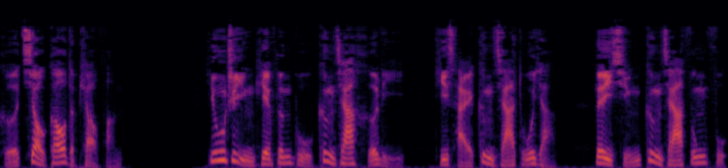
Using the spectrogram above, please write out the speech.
和较高的票房，优质影片分布更加合理，题材更加多样，类型更加丰富，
